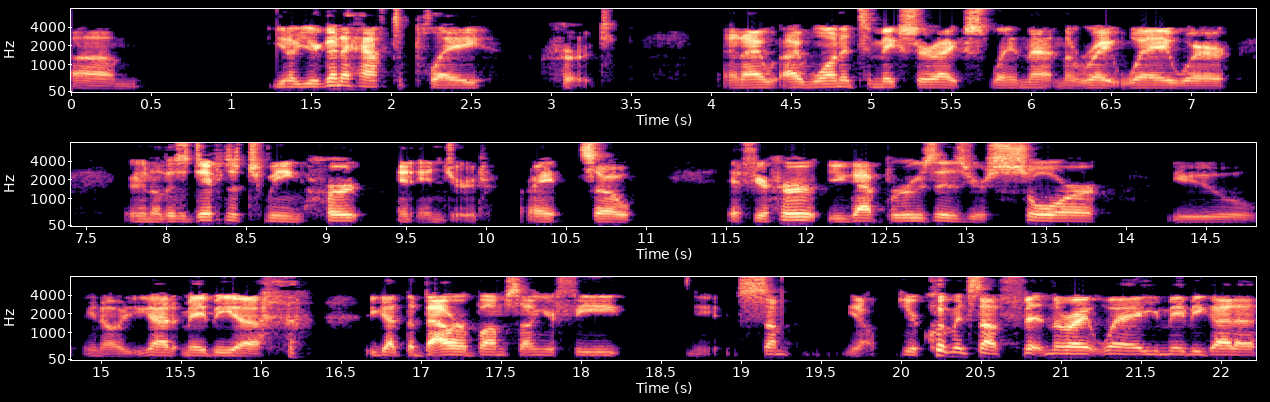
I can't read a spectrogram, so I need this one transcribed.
um, you know, you're going to have to play hurt. And I, I wanted to make sure I explained that in the right way where, you know, there's a difference between hurt and injured, right? So if you're hurt, you got bruises, you're sore, you, you know, you got maybe uh you got the Bauer bumps on your feet, some, you know, your equipment's not fitting the right way. You maybe got a,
